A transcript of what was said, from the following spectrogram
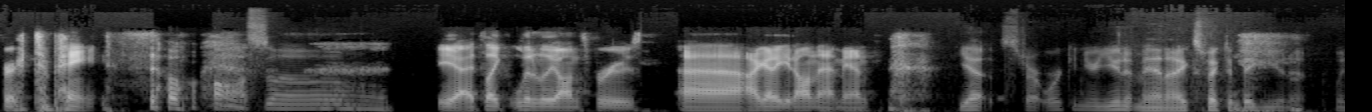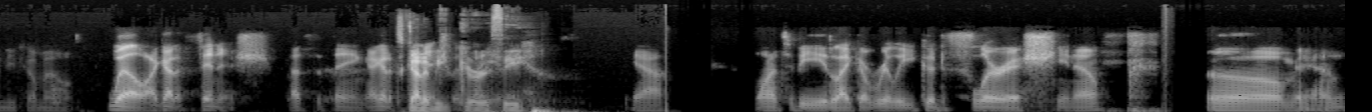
for it to paint. So Awesome. Yeah, it's like literally on sprues. Uh, I gotta get on that, man. Yeah, start working your unit, man. I expect a big unit when you come out. well, I gotta finish. That's the thing. I gotta. It's got to be finish with my unit. girthy. Yeah. Want it to be like a really good flourish, you know? oh man.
